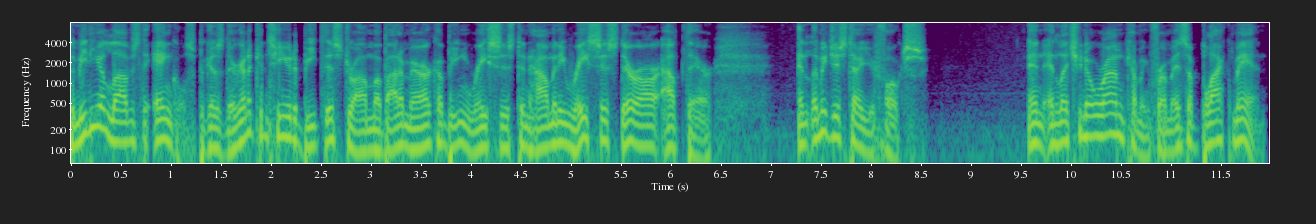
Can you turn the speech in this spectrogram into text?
The media loves the angles because they're going to continue to beat this drum about America being racist and how many racists there are out there. And let me just tell you, folks, and, and let you know where I'm coming from as a black man.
